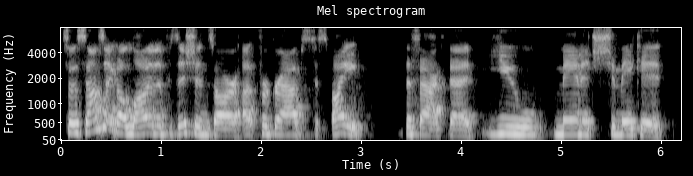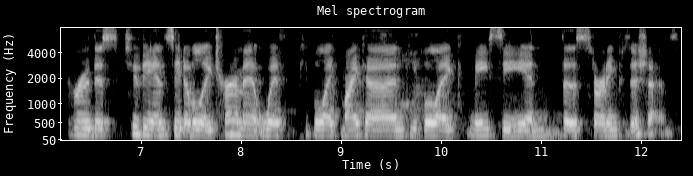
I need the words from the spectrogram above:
so it sounds like a lot of the positions are up for grabs despite the fact that you managed to make it through this to the NCAA tournament with people like Meike and people like Macy and the starting positions.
